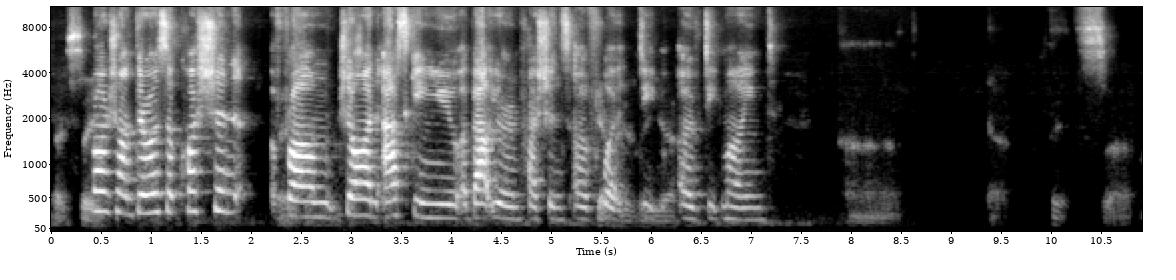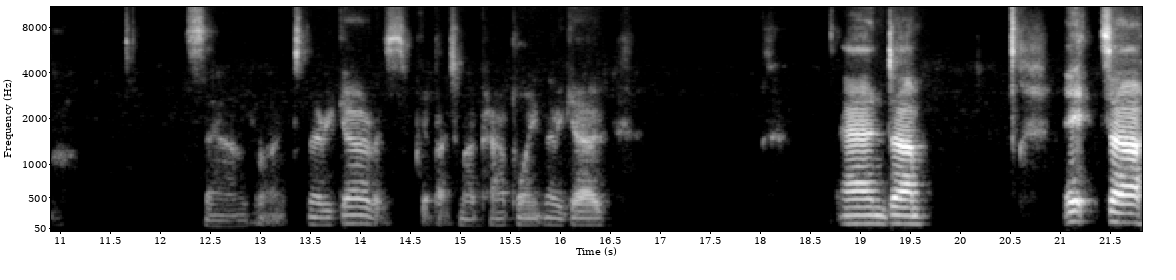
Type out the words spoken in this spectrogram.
Let's see. Rajan, there was a question from John asking you about your impressions of Get what Deep uh, of DeepMind. uh, sound. Right, there we go. Let's get back to my PowerPoint. There we go. And um, it uh,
